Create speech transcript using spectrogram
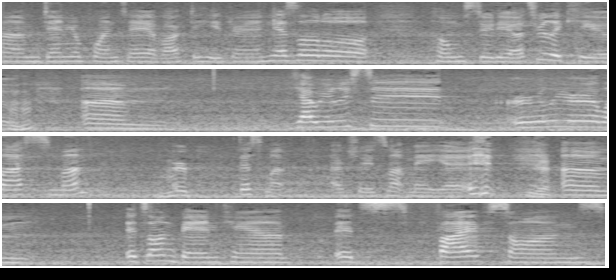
um, Daniel Puente of Octahedron. He has a little home studio. It's really cute. Um, yeah, we released it earlier last month, or this month, actually. It's not May yet. Yeah. um, it's on Bandcamp. It's five songs.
